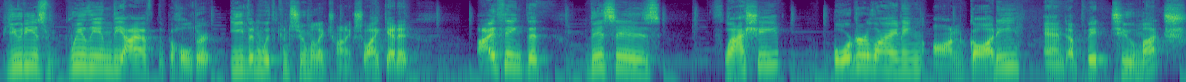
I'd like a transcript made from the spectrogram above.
beauty is really in the eye of the beholder, even with consumer electronics, so I get it. I think that this is flashy, borderlining on gaudy, and a bit too much.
